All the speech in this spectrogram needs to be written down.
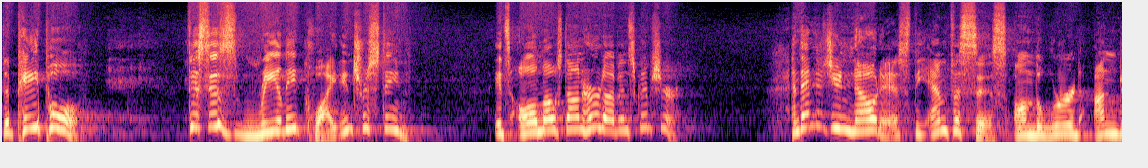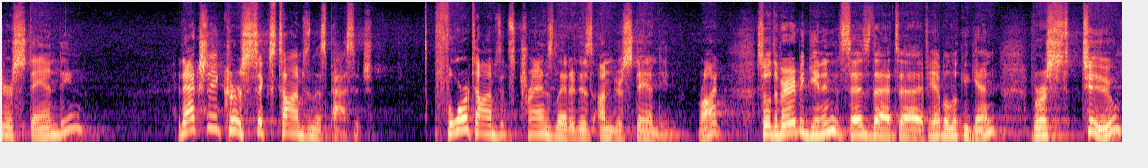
the people? This is really quite interesting. It's almost unheard of in Scripture. And then did you notice the emphasis on the word understanding? It actually occurs six times in this passage. Four times it's translated as understanding, right? So at the very beginning, it says that, uh, if you have a look again, verse 2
